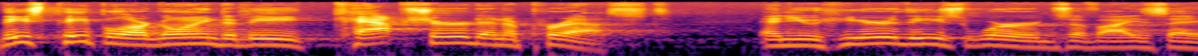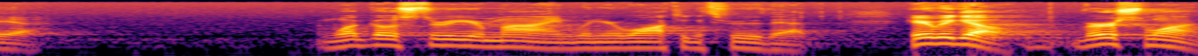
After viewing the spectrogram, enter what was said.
These people are going to be captured and oppressed. And you hear these words of Isaiah. What goes through your mind when you're walking through that? Here we go. Verse 1.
